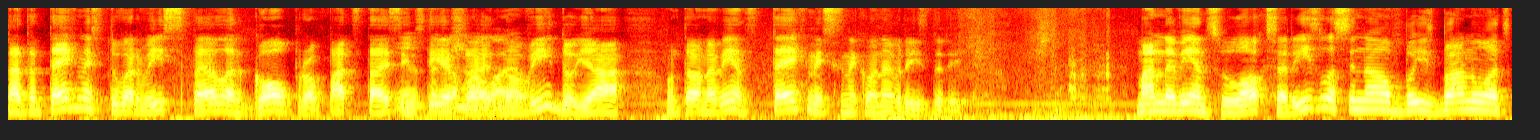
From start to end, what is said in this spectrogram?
Tātad tehniski tu vari visu spēli ar GoPro pats taisīt tiešai no vidu, jā, un to neviens tehniski neko nevar izdarīt. Man neviens loks ar izlasi nav bijis banots.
